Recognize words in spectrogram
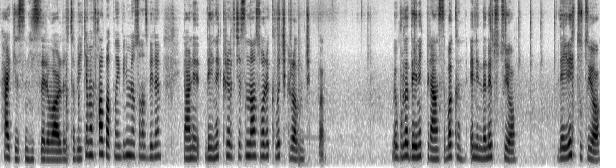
herkesin hisleri vardır tabii ki ama fal bakmayı bilmiyorsanız bile yani değnek kraliçesinden sonra kılıç kralım çıktı. Ve burada değnek prensi bakın elinde ne tutuyor? Değnek tutuyor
